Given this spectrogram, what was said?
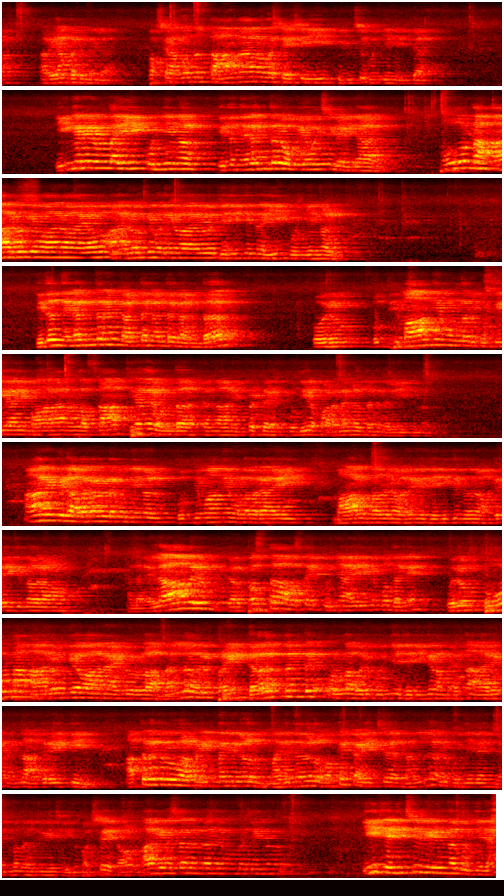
അറിയാൻ പറ്റുന്നില്ല. പക്ഷെ അതൊന്നും താങ്ങാനുള്ള ശേഷി ഈ പിഞ്ചു കുഞ്ഞിനില്ല. ഇങ്ങനെയുള്ള ഈ കുഞ്ഞുങ്ങൾ ഇത് നിരന്തരം ഉപയോഗിച്ചു കഴിഞ്ഞാൽ പൂർണ ആരോഗ്യവാനായോ ആരോഗ്യവതിയായോ ജനിക്കുന്ന ഈ കുഞ്ഞുങ്ങൾ ഇത് നിരന്തരം കണ്ട് കണ്ട് കണ്ട് ഒരു ബുദ്ധിമാന്യമുള്ള ഒരു കുട്ടിയായി മാറാനുള്ള സാധ്യതയുണ്ട് എന്നാണ് ഇപ്പോഴത്തെ പുതിയ പഠനങ്ങൾ തന്നെ തെളിയിക്കുന്നത്. ആരെങ്കിലും അവരവരുടെ കുഞ്ഞുങ്ങൾ ബുദ്ധിമാന്യമുള്ളവരായി മാറുന്നതിനോ അല്ലെങ്കിൽ ജനിക്കുന്നതിനോ ആഗ്രഹിക്കുന്നവരാണോ? അല്ല എല്ലാവരും ഗർഭസ്ഥാവസ്ഥയിൽ കുഞ്ഞായിരിക്കുമ്പോൾ തന്നെ ഒരു പൂർണ ആരോഗ്യവാനായിട്ടുള്ള നല്ല ഒരു ബ്രെയിൻ ഡെവലപ്മെന്റ് ഉള്ള ഒരു കുഞ്ഞ് ജനിക്കണം എന്ന് ആര് എന്ന് ആഗ്രഹിക്കുകയും അത്തരത്തിലുള്ള ട്രീറ്റ്മെന്റുകളും മരുന്നുകളും ഒക്കെ കഴിച്ച് നല്ല ഒരു കുഞ്ഞിനെ ജന്മം നൽകുകയും ചെയ്യുന്നു പക്ഷേ ദൗർഭാഗ്യവശാൽ എന്താ നമ്മൾ ചെയ്യുന്നത് ഈ ജനിച്ചു വീഴുന്ന കുഞ്ഞിന്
